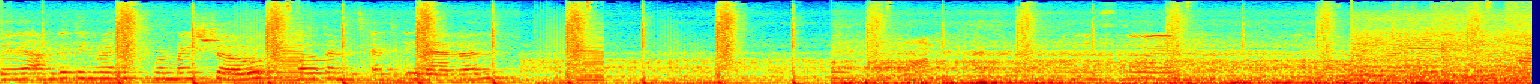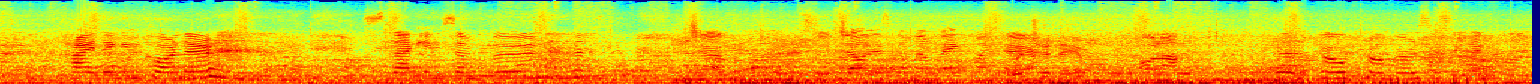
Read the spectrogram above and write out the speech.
Uh, I'm getting ready for my show. All time is at 11. Let's do it. Hiding in corner, snacking some food. John, so John is gonna make my hair. What's your name? Hola. GoPro versus iPhone.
